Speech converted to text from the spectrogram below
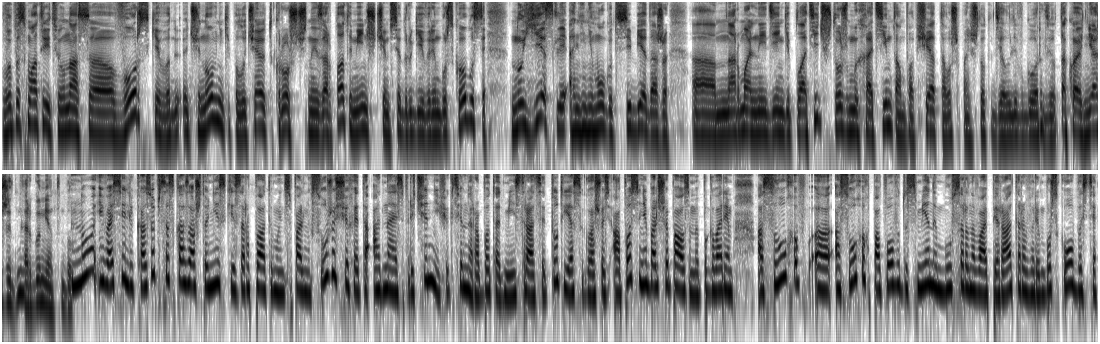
вы посмотрите, у нас э, в Орске чиновники получают крошечные зарплаты меньше, чем все другие в Оренбургской области, но если они не могут себе даже э, нормальные деньги платить, что же мы хотим там вообще от того, чтобы они что-то делали в городе? Вот такой неожиданный аргумент был. Ну и Василий Казупица сказал, что низкие зарплаты муниципальных служащих это одна из причин неэффективной работы администрации. Тут я соглашусь. А после небольшой паузы мы поговорим о, слухов, э, о слухах по поводу смены мусорного оператора в Оренбургской области.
